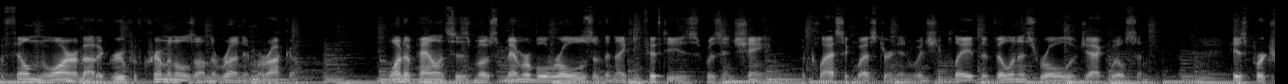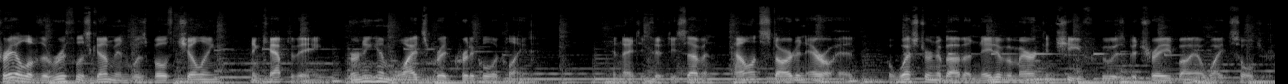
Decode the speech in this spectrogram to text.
a film noir about a group of criminals on the run in Morocco. One of Palance's most memorable roles of the 1950s was in Shane, a classic western in which he played the villainous role of Jack Wilson. His portrayal of the ruthless gunman was both chilling and captivating, earning him widespread critical acclaim. In 1957, Palance starred in Arrowhead, a western about a Native American chief who is betrayed by a white soldier.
